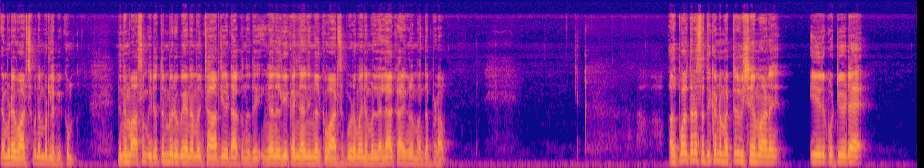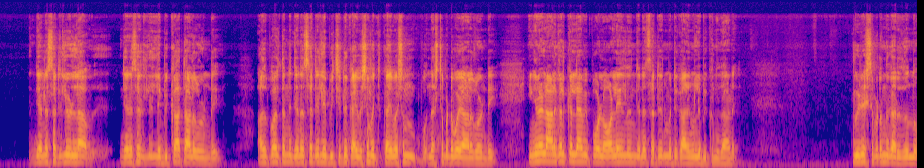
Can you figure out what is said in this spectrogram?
നമ്മുടെ വാട്സപ്പ് നമ്പർ ലഭിക്കും. ഇതിന് മാസം ഇരുപത്തൊൻപത് രൂപയാണ് നമ്മൾ ചാർജ് ഈടാക്കുന്നത്. ഇങ്ങനെ നൽകി കഴിഞ്ഞാൽ നിങ്ങൾക്ക് വാട്സപ്പിലൂടെ നമ്മൾ എല്ലാ കാര്യങ്ങളും ബന്ധപ്പെടാം. അതുപോലെ തന്നെ ശ്രദ്ധിക്കേണ്ട മറ്റൊരു വിഷയമാണ് ഈ ഒരു കുട്ടിയുടെ ജനസറ്റിലുള്ള ജനസറ്റിൽ ലഭിക്കാത്ത ആളുകളുണ്ട്. അതുപോലെ തന്നെ ജനസർട്ടി ലഭിച്ചിട്ട് കൈവശം കൈവശം നഷ്ടപ്പെട്ടു പോയ ആളുകളുണ്ട്. ഇങ്ങനെയുള്ള ആളുകൾക്കെല്ലാം ഇപ്പോൾ ഓൺലൈനിൽ നിന്ന് ജനസറ്റിനും മറ്റു കാര്യങ്ങൾ ലഭിക്കുന്നതാണ്. വീഡിയോ ഇഷ്ടപ്പെട്ടെന്ന് കരുതുന്നു.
